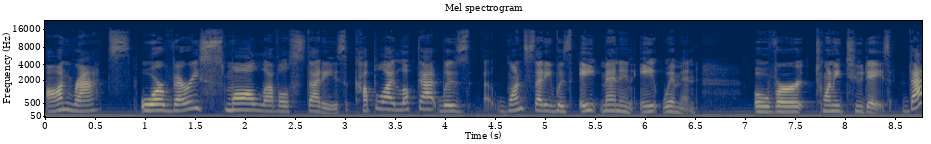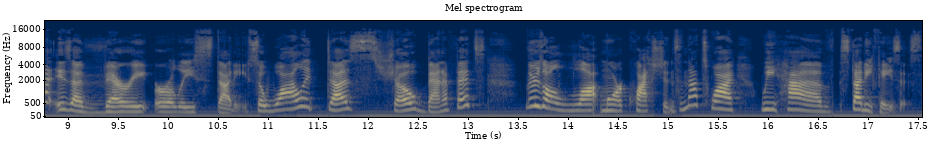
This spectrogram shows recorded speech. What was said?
on rats or very small level studies. A couple I looked at was one study was 8 men and 8 women over 22 days. That is a very early study. So while it does show benefits, there's a lot more questions. And that's why we have study phases.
